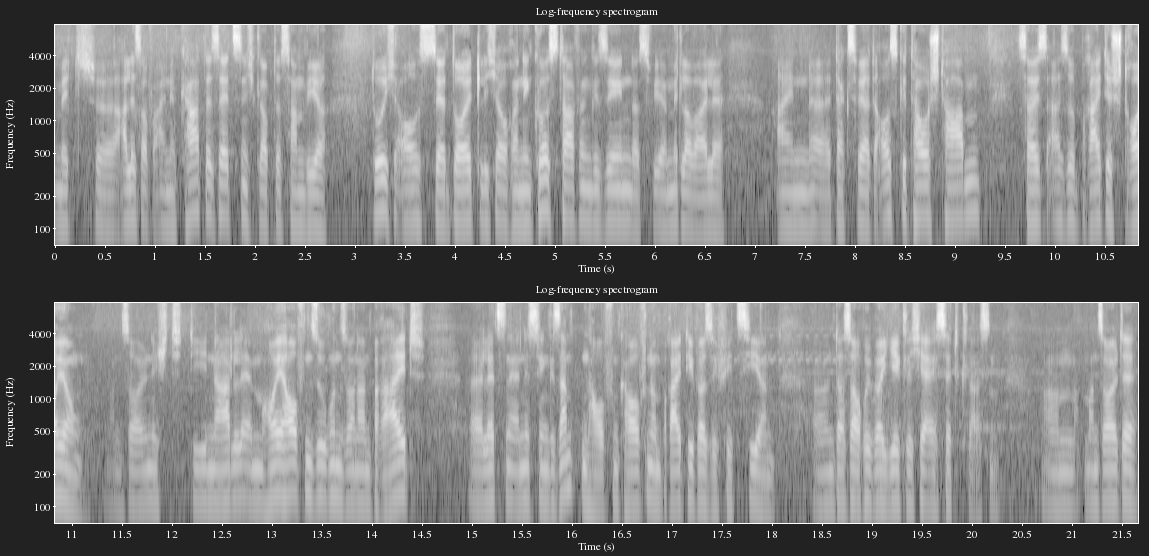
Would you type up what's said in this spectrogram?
mit äh, alles auf eine Karte setzen. Ich glaube, das haben wir durchaus sehr deutlich auch an den Kurstafeln gesehen, dass wir mittlerweile einen äh, DAX-Wert ausgetauscht haben. Das heißt also breite Streuung. Man soll nicht die Nadel im Heuhaufen suchen, sondern breit äh, letzten Endes den gesamten Haufen kaufen und breit diversifizieren. Und das auch über jegliche Assetklassen. Ähm, man sollte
